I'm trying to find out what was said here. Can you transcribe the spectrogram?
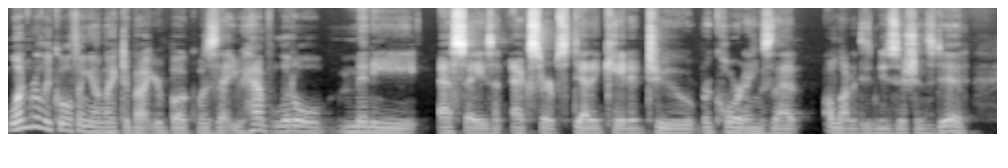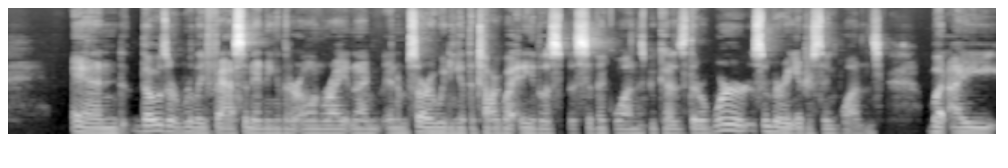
One really cool thing I liked about your book was that you have little mini essays and excerpts dedicated to recordings that a lot of these musicians did. And those are really fascinating in their own right. And I'm, and I'm sorry we didn't get to talk about any of those specific ones because there were some very interesting ones. But I,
